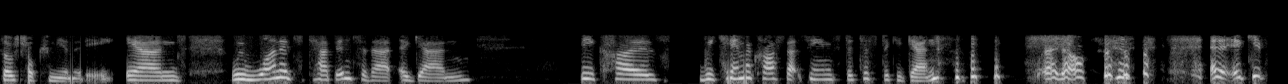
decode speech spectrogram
social community. And we wanted to tap into that again because we came across that same statistic again. I know. and it, it keeps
